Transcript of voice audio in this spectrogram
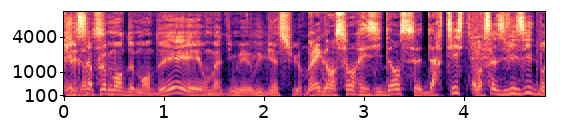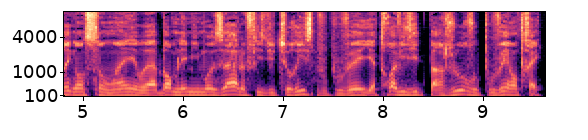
J'ai simplement demandé et on m'a dit mais oui bien sûr. Brégançon, résidence d'artiste. Alors ça se visite Brégançon, hein, à Bormes-les-Mimosas, l'Office du Tourisme, vous pouvez, il y a trois visites par jour, vous pouvez entrer.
